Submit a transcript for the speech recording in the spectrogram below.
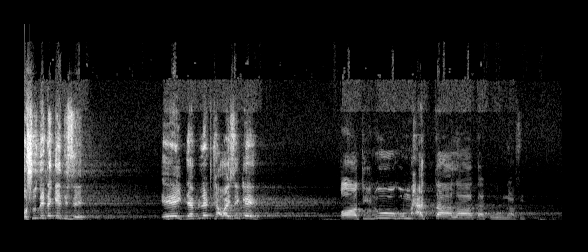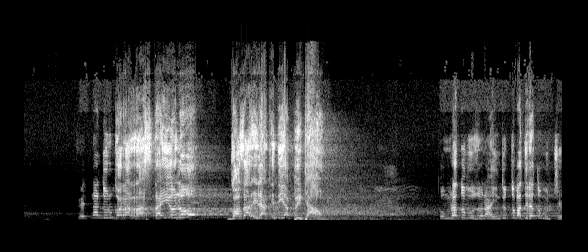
ওষুধ এটাকে দিছে? এই ট্যাবলেট খাওয়াইছে কে? ফেতনা দূর করার রাস্তাই হলো গজার ইলাটি দিয়া পিটাও। তোমরা তো বুঝো না, হিন্দুত্ববাদীরা তো বুঝছে।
